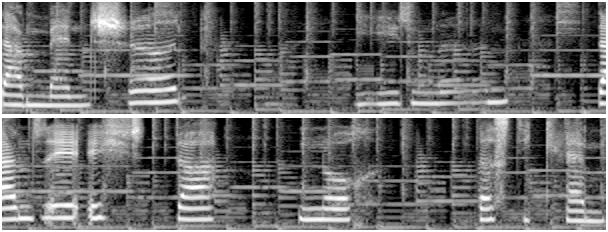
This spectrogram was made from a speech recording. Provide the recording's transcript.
da Menschen, Wiesen. Dann sehe ich da noch, dass die kämpfen.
